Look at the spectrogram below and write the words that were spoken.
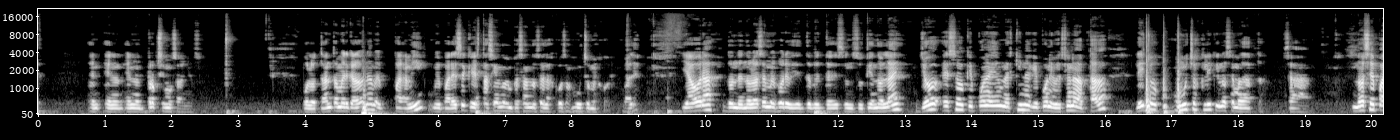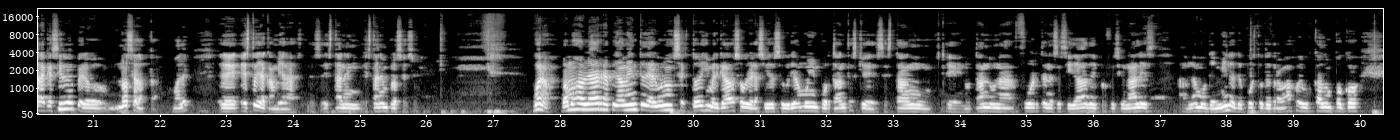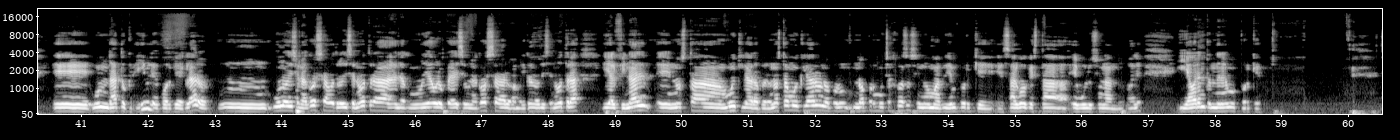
En, en, en los próximos años. Por lo tanto, Mercadona, para mí, me parece que está haciendo, hacer las cosas mucho mejor, ¿vale? Y ahora, donde no lo hacen mejor, evidentemente, es en su tienda online. Yo, eso que pone ahí en una esquina, que pone versión adaptada, le he hecho muchos clics y no se me adapta. O sea, no sé para qué sirve, pero no se adapta, ¿vale? Eh, esto ya cambiará, están en, están en proceso. Bueno, vamos a hablar rápidamente de algunos sectores y mercados sobre la ciberseguridad muy importantes que se están eh, notando una fuerte necesidad de profesionales. Hablamos de miles de puestos de trabajo. He buscado un poco eh, un dato creíble, porque claro, mm, uno dice una cosa, otro dice otra, la comunidad europea dice una cosa, los americanos dicen otra, y al final eh, no está muy claro, pero no está muy claro no por, no por muchas cosas, sino más bien porque es algo que está evolucionando, ¿vale? Y ahora entenderemos por qué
